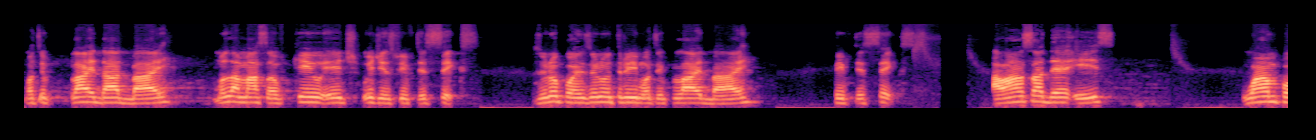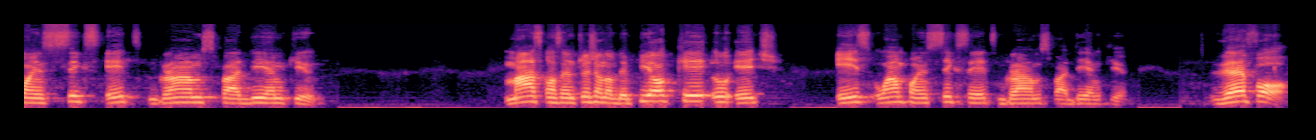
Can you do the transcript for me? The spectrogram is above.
Multiply that by molar mass of KOH, which is 56. 0.03 multiplied by 56. Our answer there is 1.68 grams per dm cube. Mass concentration of the pure KOH is 1.68 grams per dm cube. Therefore,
